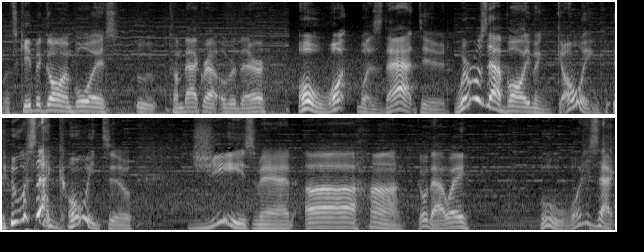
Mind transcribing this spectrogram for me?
Let's keep it going, boys. Ooh, come back right over there. Oh, what was that, dude? Where was that ball even going? Who was that going to? Jeez, man. Uh, huh. Go that way. Ooh, what is that?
